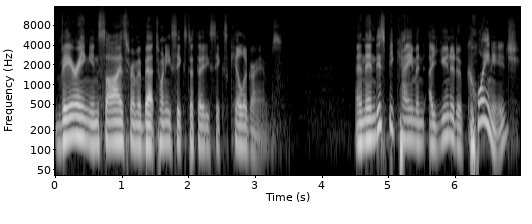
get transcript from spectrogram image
varying in size from about 26 to 36 kilograms. And then this became an, a unit of coinage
